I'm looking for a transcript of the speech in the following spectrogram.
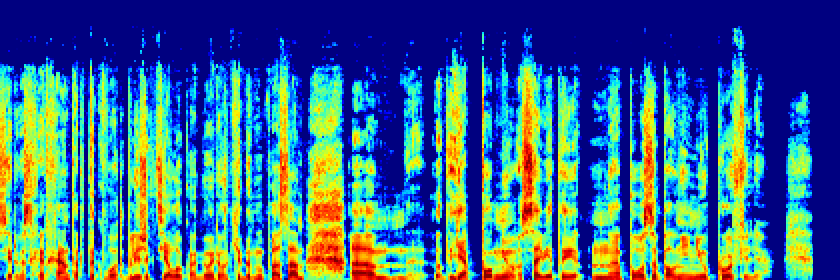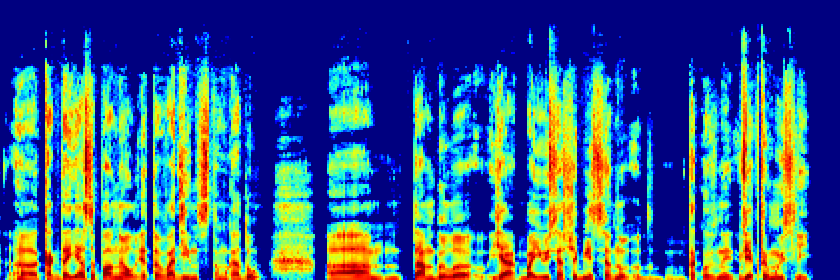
сервис Headhunter. Так вот, ближе к телу, как говорил Кида Мапасан, э, я помню советы по заполнению профиля. Э, когда я заполнял это в 2011 году, там было, я боюсь ошибиться, ну, такой знаете, вектор мыслей.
